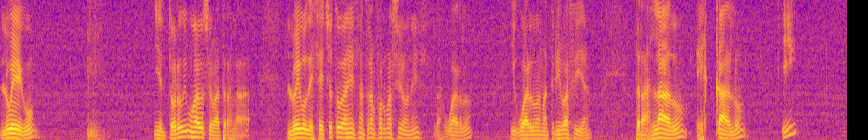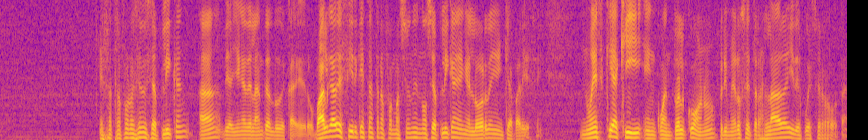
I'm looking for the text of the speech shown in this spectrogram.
Luego y el toro dibujado se va a trasladar. Luego desecho todas esas transformaciones, las guardo y guardo una matriz vacía, traslado, escalo y esas transformaciones se aplican a, de ahí en adelante al dodecaedro. Valga decir que estas transformaciones no se aplican en el orden en que aparecen. No es que aquí, en cuanto al cono, primero se traslada y después se rota.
